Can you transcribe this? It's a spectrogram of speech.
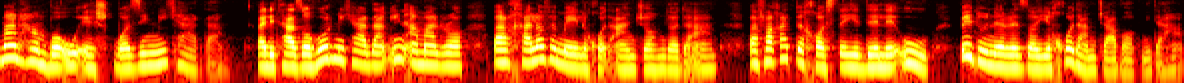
من هم با او عشق بازی می کردم. ولی تظاهر می کردم این عمل را برخلاف میل خود انجام دادم و فقط به خواسته دل او بدون رضای خودم جواب می دهم.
